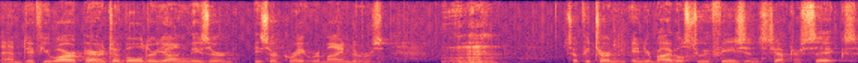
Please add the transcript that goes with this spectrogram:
And if you are a parent of old or young, these are, these are great reminders. so if you turn in your Bibles to Ephesians chapter 6,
